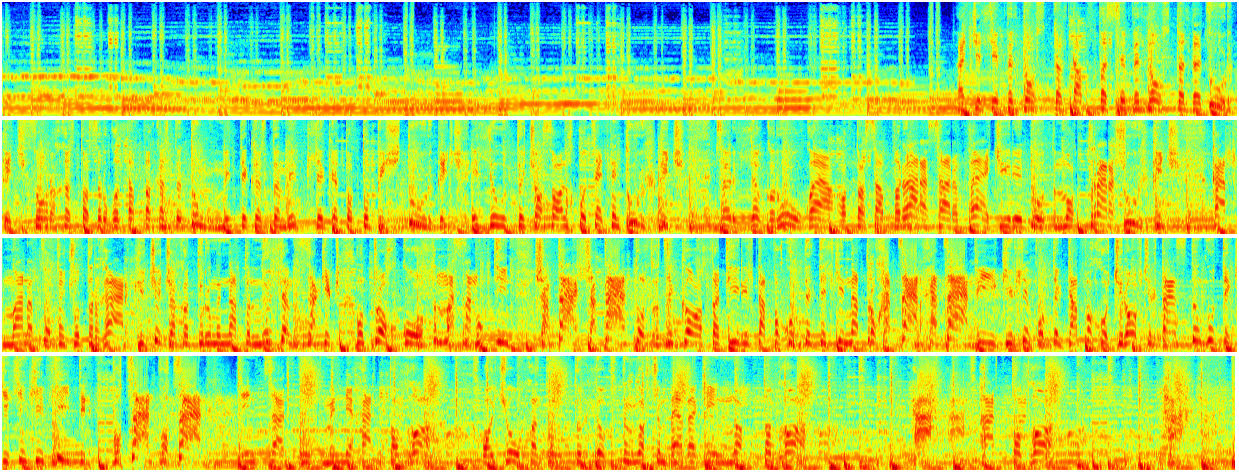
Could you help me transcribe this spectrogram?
thank you. Ажил level дуустал level дуустал зүр гэж сурах хэвээр сургууль авахаас дүн мэддэг хэвээр мэдлэгээ дутуу биш дүр гэж. Илүүд ч осоонохгүй цайлтан түрх гэж. Зориг руугаа одоо савраараа сар байж ирээдүйд мотраараа шүрх гэж. Гал мана цуцсан шударгаар хичээж хахад төрмөн натар нөлөөм сакивч унтрахгүй улмасан бүгдийн шатаа шатаа тулгах зэгоола тэрэл давах хүртэл дэлхийн над руу хазаар хазаар. Би гэрлийн хутаг давах учраа овчир данс дүнгуудыг хин хивлийдэн буцаан буцаан энэ цаг бүт миний харт толгоо оюухан төрлөктөн оршин байгаагийн нот толгоо ха харт толгоо ха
